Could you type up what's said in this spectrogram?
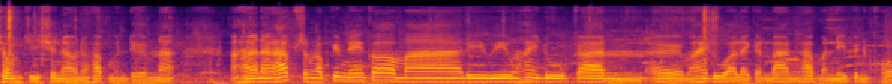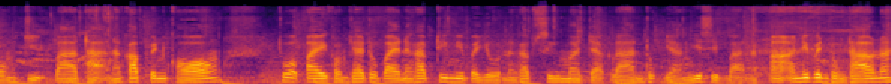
ช่อง G Channel นะครับเหมือนเดิมนะอ่าฮะนะครับสำหรับคลิปนี้ก็มารีวิวให้ดูกันเออมาให้ดูอะไรกันบ้างครับ อันนี้เป็นของจิปาถะนะครับเป็นของ ทั่วไปของใช้ทั่วไปนะครับที่มีประโยชน์นะครับซื้อมาจากร้านทุกอย่าง 20 บาทนะอะอันนี้เป็นถุงเท้านะ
